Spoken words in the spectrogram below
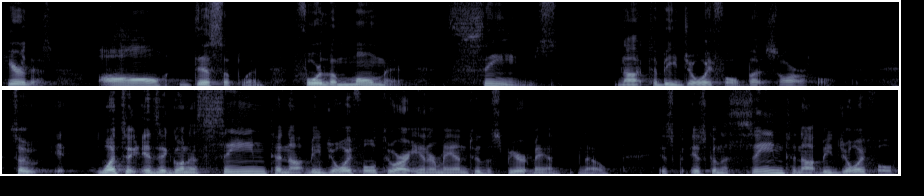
hear this, all discipline for the moment seems not to be joyful but sorrowful. So, what's it, is it going to seem to not be joyful to our inner man, to the spirit man? No. It's, it's going to seem to not be joyful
